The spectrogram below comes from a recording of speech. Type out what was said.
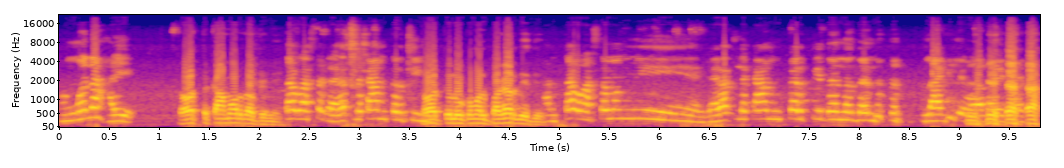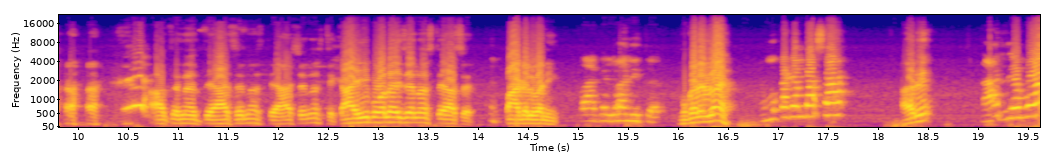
मग मला हाय तेव्हा तर कामावर जातो मी दहा वाजता घरातलं काम करते मी. तेव्हा ते लोक मला पगार देते आणि दहा वाजता मग मी घरातलं काम करते दन दन लागले मला. असं नसते असं नसते असं नसते. काही बोलायचं नसते असं. पागलवाणी. पागलवाणी तर. जाय मुकाट्याम बसा. अरे. अरे वा.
